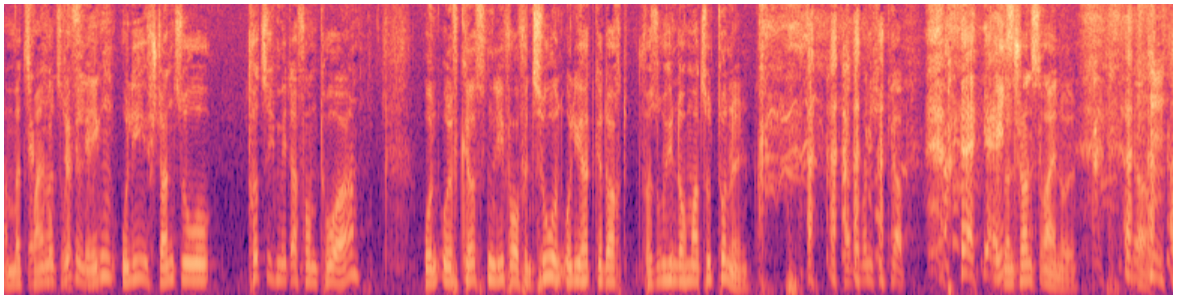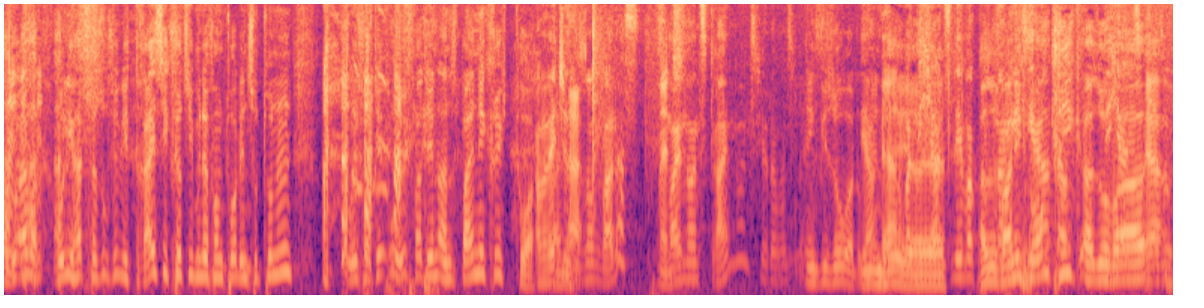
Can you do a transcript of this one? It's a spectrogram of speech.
Haben wir 2-0 zurückgelegen. Uli stand so 40 Meter vom Tor und Ulf Kirsten lief auf ihn zu und Uli hat gedacht, versuch ihn doch mal zu tunneln. hat aber nicht geklappt. Ja, Dann stand es 3-0. Ja, also einfach, Uli hat versucht, wirklich 30, 40 Meter vom Tor den zu tunneln. Ulf hat den, Ulf hat den ans Bein gekriegt, Tor. Aber welche Saison war das? 92, 93 oder was? Irgendwie sowas. Um ja, ja, aber nicht als Leverkusen. Also es war nicht vor dem Krieg, also war... Als, also,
